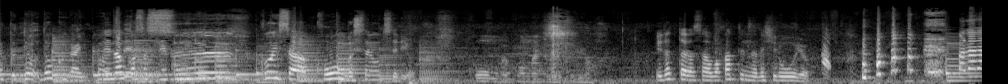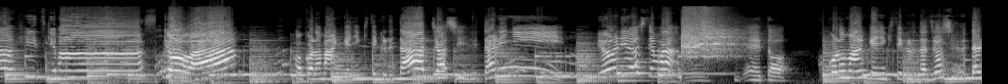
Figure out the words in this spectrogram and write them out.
あとど毒がいっぱいでなんかさすっごいさコーンが下に落ちてるよコーンがこんなに落ちてるよえだったらさ分かってんなら拾おう。よバナナ火つけます今日は心満家に来てくれた女子二人に料理をしてもらう。えっ、と心満家に来てくれた女子二人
